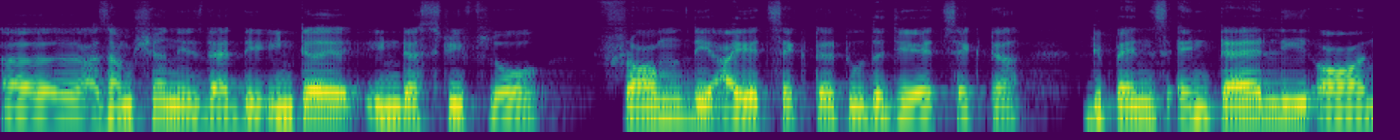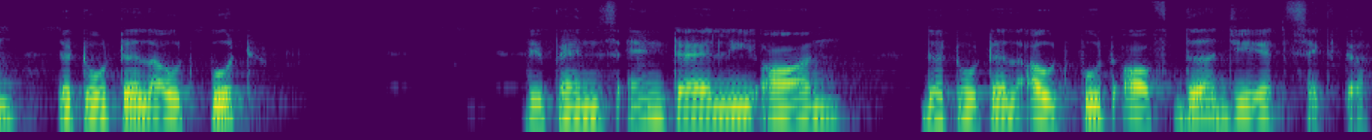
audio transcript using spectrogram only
uh, assumption is that the inter-industry flow from the IH sector to the JH sector depends entirely on the total output depends entirely on the total output of the JH sector.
